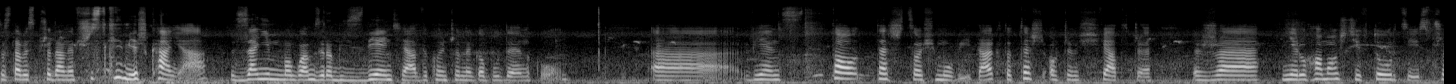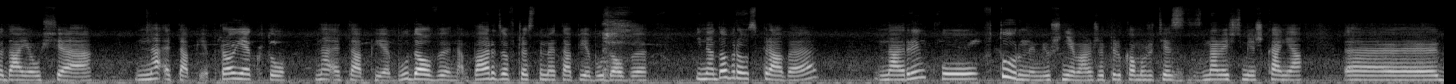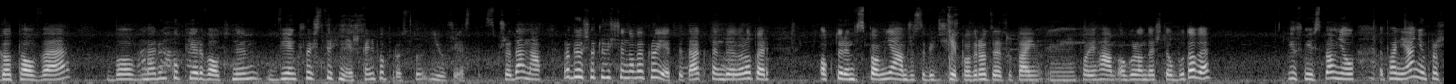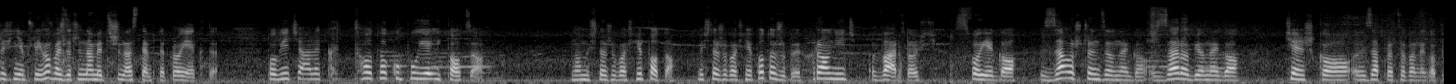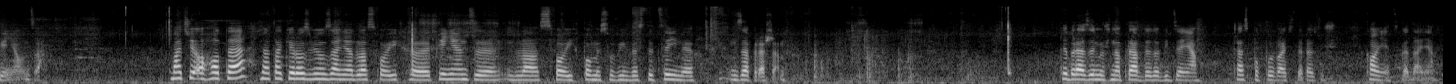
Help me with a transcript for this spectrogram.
Zostały sprzedane wszystkie mieszkania, zanim mogłam zrobić zdjęcia wykończonego budynku. E, więc to też coś mówi, tak? To też o czym świadczy, że nieruchomości w Turcji sprzedają się na etapie projektu, na etapie budowy, na bardzo wczesnym etapie budowy i na dobrą sprawę na rynku wtórnym już niemalże tylko możecie znaleźć mieszkania e, gotowe, bo na rynku pierwotnym większość z tych mieszkań po prostu już jest sprzedana. Robią się oczywiście nowe projekty, tak? Ten deweloper, o którym wspomniałam, że sobie dzisiaj po drodze tutaj mm, pojechałam oglądać tą budowę, już mi wspomniał, Pani Aniu, proszę się nie przejmować, zaczynamy trzy następne projekty. Powiecie, ale kto to kupuje i po co? No myślę, że właśnie po to. Myślę, że właśnie po to, żeby chronić wartość swojego zaoszczędzonego, zarobionego, ciężko y, zapracowanego pieniądza. Macie ochotę na takie rozwiązania dla swoich e, pieniędzy, dla swoich pomysłów inwestycyjnych? Zapraszam. Tym razem już naprawdę do widzenia. Czas popływać teraz już. Koniec gadania.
